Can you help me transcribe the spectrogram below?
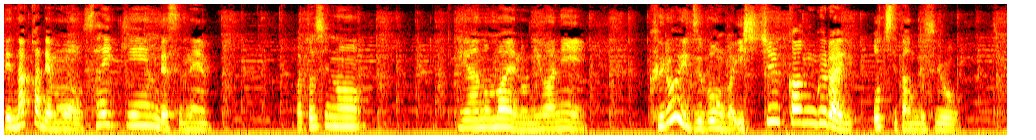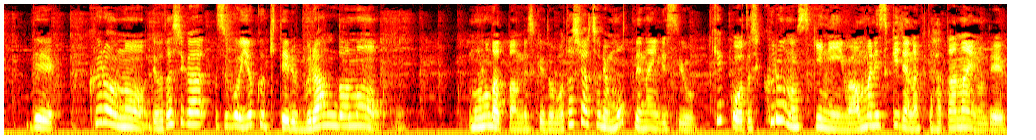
で中でも最近ですね私の部屋の前の庭に黒いズボンが1週間ぐらい落ちてたんですよ。で黒ので私がすごいよく着てるブランドのものだったんですけど私はそれ持ってないんですよ。結構私黒のスキニーはあんまり好きじゃなくて履かないので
